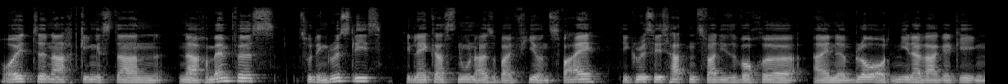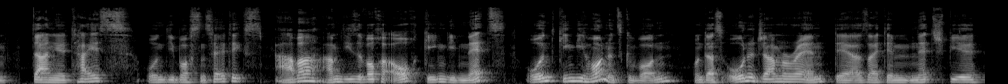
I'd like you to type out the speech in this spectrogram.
Heute Nacht ging es dann nach Memphis zu den Grizzlies. Die Lakers nun also bei 4 und 2. Die Grizzlies hatten zwar diese Woche eine Blowout-Niederlage gegen Daniel Theiss und die Boston Celtics, aber haben diese Woche auch gegen die Nets und gegen die Hornets gewonnen. Und das ohne Ja Morant, der seit dem Netzspiel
